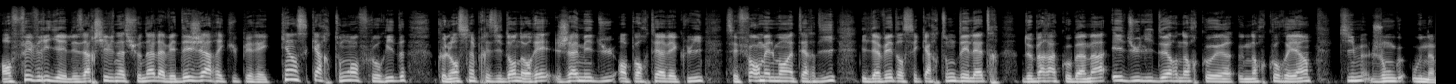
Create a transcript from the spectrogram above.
En février, les archives nationales avaient déjà récupéré 15 cartons en Floride que l'ancien président n'aurait jamais dû emporter avec lui. C'est formellement interdit. Il y avait dans ces cartons des lettres de Barack Obama et du leader nord-coréen Kim Jong-un.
